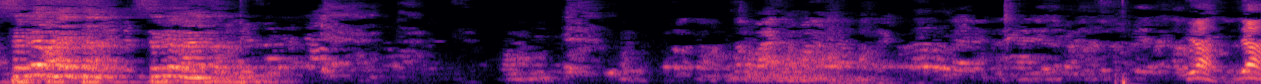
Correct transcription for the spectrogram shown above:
सगळे बाहेर चालले सगळे बाहेर चालले या या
